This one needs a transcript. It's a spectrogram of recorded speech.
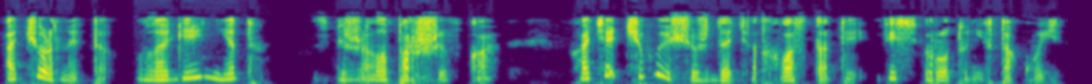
А черный-то в лагере нет. Сбежала паршивка. Хотя чего еще ждать от хвостатой? Весь рот у них такой.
